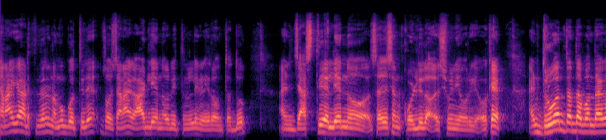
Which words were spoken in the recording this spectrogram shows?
ಚೆನ್ನಾಗಿ ಆಡ್ತಿದ್ದಾರೆ, ನಮಗೆ ಗೊತ್ತಿದೆ. ಸೊ ಚೆನ್ನಾಗಿ ಆಡಲಿ ಅನ್ನೋ ರೀತಿಯಲ್ಲಿ ಹೇಳಿರುವಂಥದ್ದು. ಆ್ಯಂಡ್ ಜಾಸ್ತಿ ಅಲ್ಲಿ ಏನು ಸಜೆಷನ್ ಕೊಡಲಿಲ್ಲ ಅಶ್ವಿನಿ ಅವರಿಗೆ ಓಕೆ ಆ್ಯಂಡ್ ಧ್ರುವಂತ ಅಂತ ಬಂದಾಗ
